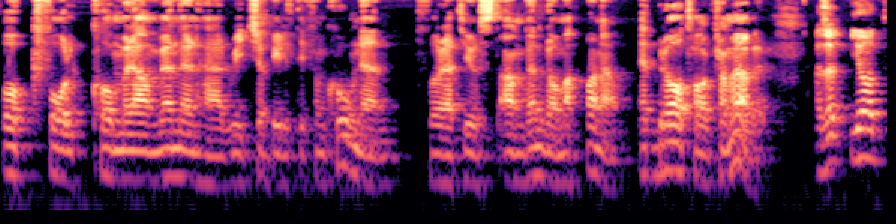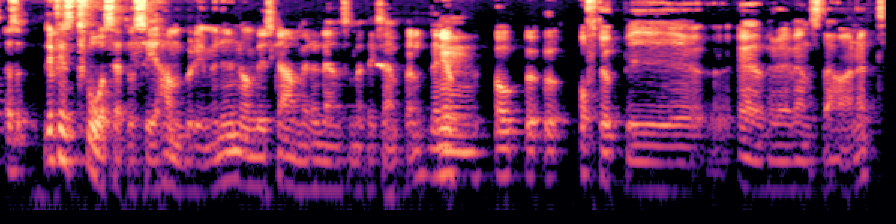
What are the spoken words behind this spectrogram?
och folk kommer använda den här reachability-funktionen för att just använda de apparna ett bra tag framöver. Alltså, jag, alltså, det finns två sätt att se hamburgermenyn om vi ska använda den som ett exempel. Den är upp, o- o- ofta uppe i övre vänstra hörnet.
